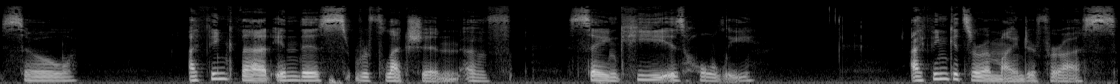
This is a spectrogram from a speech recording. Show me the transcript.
So I think that in this reflection of saying He is holy, I think it's a reminder for us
